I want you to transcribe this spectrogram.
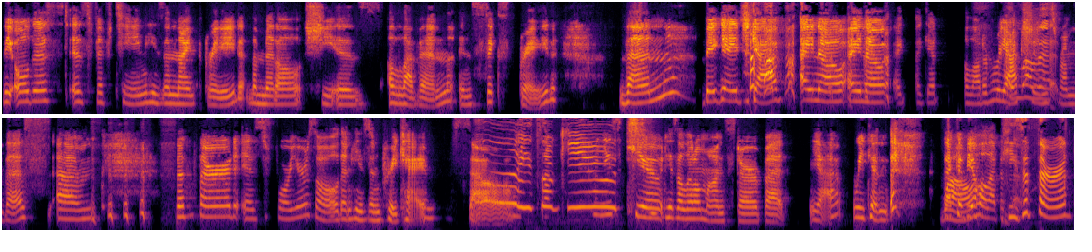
the oldest is 15, he's in ninth grade. The middle, she is 11 in sixth grade. Then, big age gap. I know, I know. I, I get a lot of reactions from this. Um, the third is four years old and he's in pre K. So oh, he's so cute. He's cute. He's a little monster, but yeah, we can. that well, could be a whole episode. He's a third.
